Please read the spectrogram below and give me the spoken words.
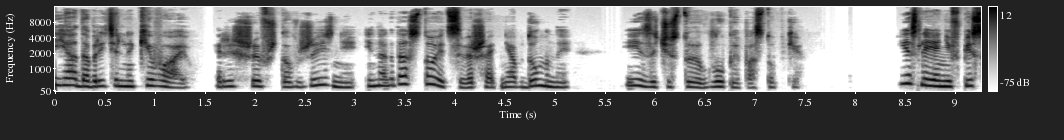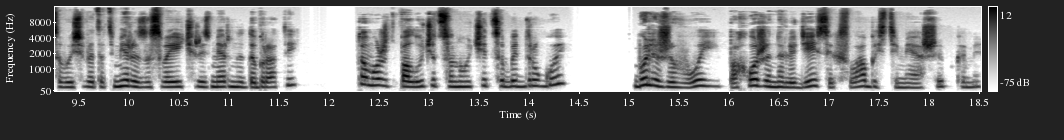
Я одобрительно киваю, решив, что в жизни иногда стоит совершать необдуманные и зачастую глупые поступки. Если я не вписываюсь в этот мир из-за своей чрезмерной доброты, то, может, получится научиться быть другой, более живой, похожей на людей с их слабостями и ошибками.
